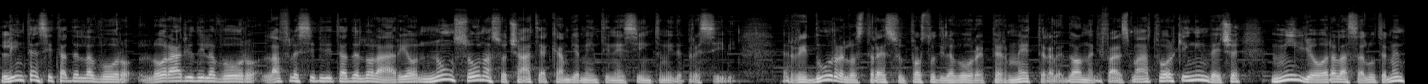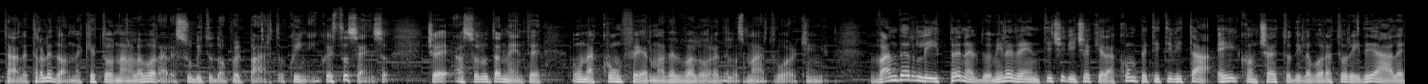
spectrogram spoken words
L'intensità del lavoro, l'orario di lavoro, la flessibilità dell'orario non sono associati a cambiamenti nei sintomi depressivi. Ridurre lo stress sul posto di lavoro e permettere alle donne di fare smart working invece migliora la salute mentale tra le donne che tornano a lavorare subito dopo il parto. Quindi in questo senso c'è assolutamente una conferma del valore dello smart working. Van der Lippe nel 2020 ci dice che la competitività e il concetto di lavoratore ideale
